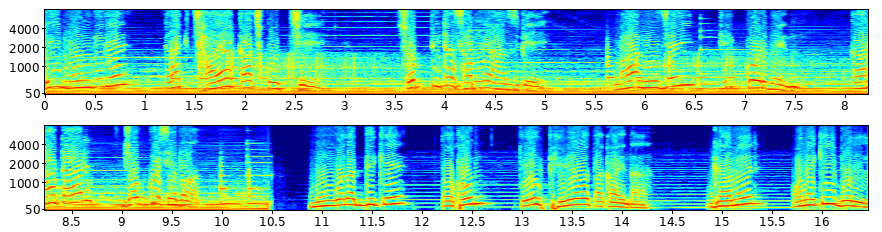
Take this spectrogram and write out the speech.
এই মন্দিরে এক ছায়া কাজ করছে। সত্যিটা সামনে আসবে মা নিজেই ঠিক করবেন। কারা তার যোগ্য সেবক। মঙ্গলার দিকে তখন কেউ ফিরেও তাকায় না। গ্রামের অনেকেই বলল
